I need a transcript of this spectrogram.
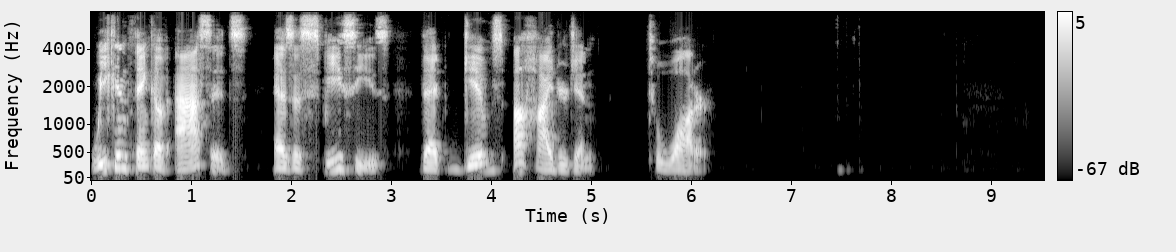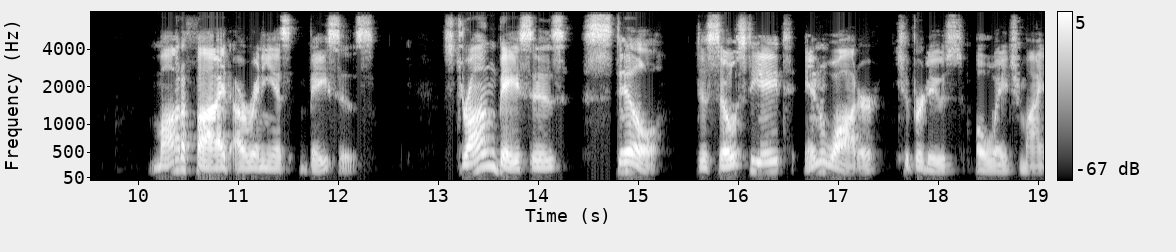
We can think of acids as a species that gives a hydrogen to water. Modified Arrhenius bases. Strong bases still dissociate in water to produce OH-.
